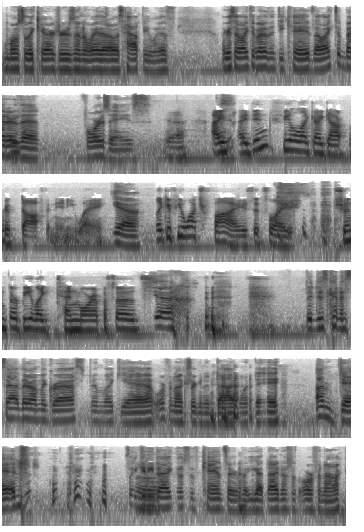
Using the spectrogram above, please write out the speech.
most of the characters in a way that I was happy with. Like I said, I liked it better than Decades. I liked it better than Fourze's. yeah. I, I didn't feel like I got ripped off in any way. Yeah, Like if you watch Faiz, it's like shouldn't there be like ten more episodes? yeah. they just kind of sat there on the grass, been like, "Yeah, Orphnoch are gonna die one day. I'm dead." it's like getting Uh. diagnosed with cancer, but you got diagnosed with Orphnoch.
